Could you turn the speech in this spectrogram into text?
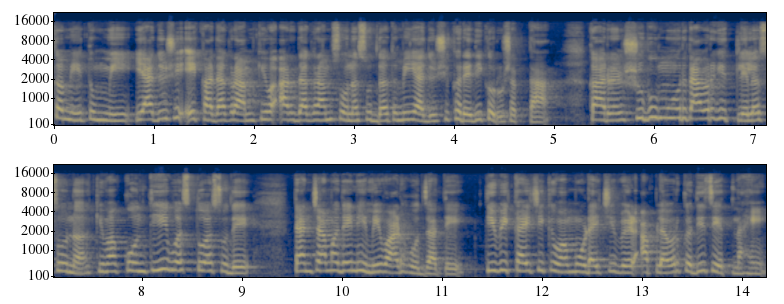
कमी तुम्ही या दिवशी एखादा ग्राम किंवा अर्धा ग्राम सोनंसुद्धा तुम्ही या दिवशी खरेदी करू शकता. कारण शुभ मुहूर्तावर घेतलेलं सोनं किंवा कोणतीही वस्तू असू दे त्यांच्यामध्ये नेहमी वाढ होत जाते. ती विकायची किंवा मोडायची वेळ आपल्यावर कधीच येत नाही.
